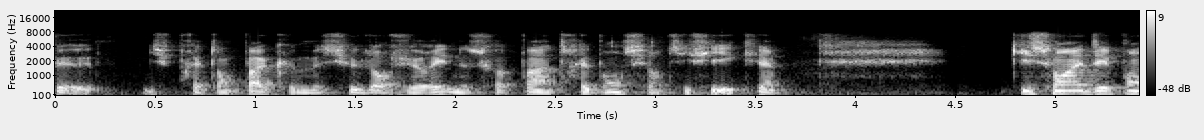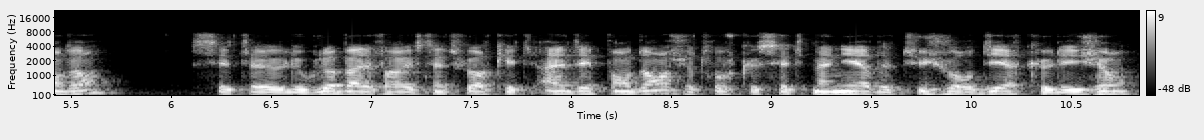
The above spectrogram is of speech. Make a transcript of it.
je prétends pas que monsieur Lorgerie ne soit pas un très bon scientifique, qui sont indépendants euh, le Global Virus Network est indépendant. Je trouve que cette manière de toujours dire que les gens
